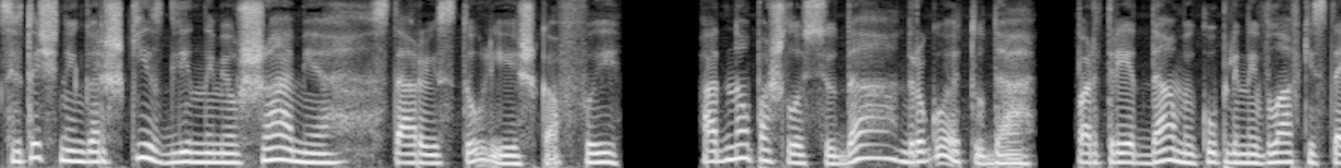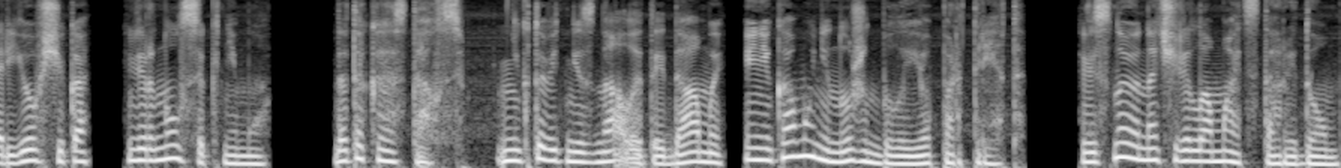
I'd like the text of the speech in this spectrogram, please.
цветочные горшки с длинными ушами, старые стулья и шкафы. Одно пошло сюда, другое туда. Портрет дамы, купленный в лавке старьёвщика, вернулся к нему. Да так и остался. Никто ведь не знал этой дамы, и никому не нужен был ее портрет. Весною начали ломать старый дом,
